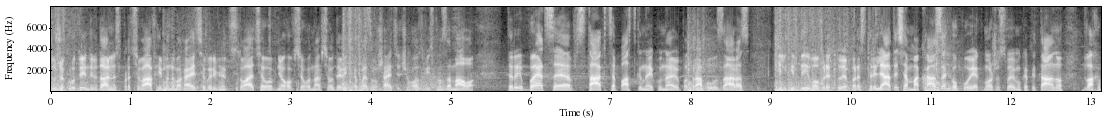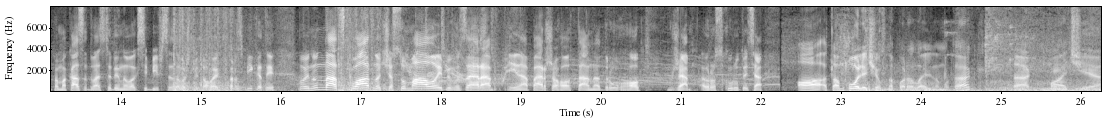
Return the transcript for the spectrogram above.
Дуже круто індивідуально спрацював. І ми намагається вирівняти ситуацію, але в нього всього-навсього 9 хп залишається, чого, звісно, замало. 3Б це стак, це пастка, на яку Наві потрапили зараз. Тільки диво врятує перестрілятися. Маказа хелпує як може своєму капітану. 2 хп Маказа, 21 Олексій Бі. Все залежить від того, як розпікати. Ну і ну надскладно, часу мало, і Бігузера і на першого, та на другого вже розкрутиться. А, там Болячев на паралельному, так? Так, Матчі. є.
